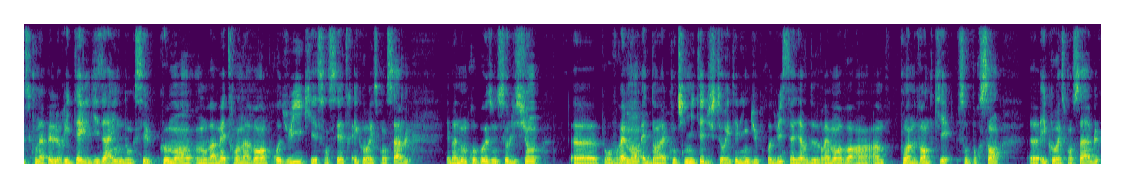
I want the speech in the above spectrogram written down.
ce qu'on appelle le retail design. Donc, c'est comment on va mettre en avant un produit qui est censé être éco-responsable. Et ben, nous, on propose une solution euh, pour vraiment être dans la continuité du storytelling du produit, c'est-à-dire de vraiment avoir un, point de vente qui est 100% euh, éco-responsable.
